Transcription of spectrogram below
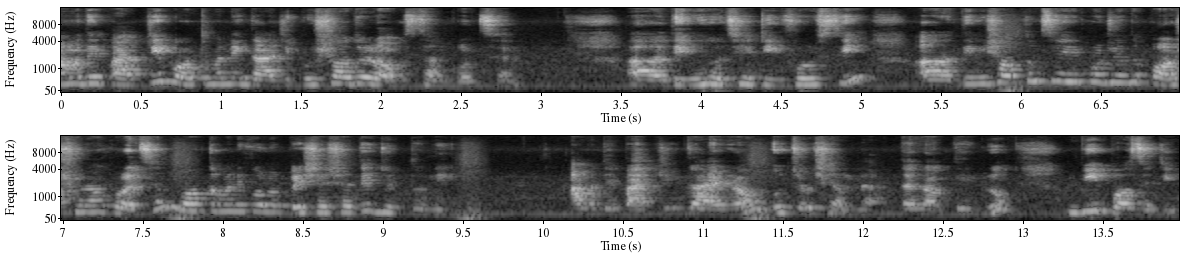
আমাদের পাত্রী বর্তমানে গাজীপুর সদরে অবস্থান করছেন। তিনি হচ্ছে ডি ডিভোর্সি তিনি সপ্তম শ্রেণি পর্যন্ত পড়াশোনা করেছেন, বর্তমানে কোনো পেশার সাথে যুক্ত নেই। আমাদের পাত্রীর গায়ের রং উজ্জ্বল শ্যামলা, তার রক্তের গ্রুপ বি পজিটিভ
